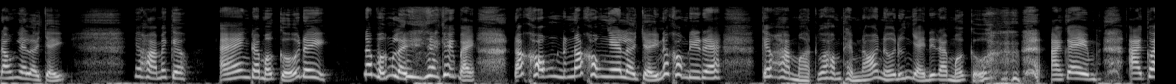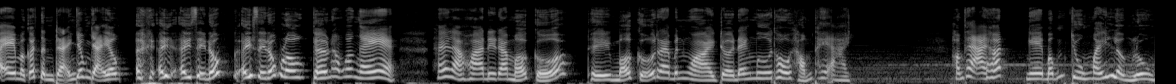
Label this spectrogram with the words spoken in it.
đâu nghe lời chị. Cái Hoa mới kêu, An ra mở cửa đi. nó vẫn lì nha các bạn nó không nó không nghe lời chị nó không đi ra cái hoa mệt quá không thèm nói nữa đứng dậy đi ra mở cửa ai có em ai có em mà có tình trạng giống vậy không y, y xì đúc y xì đúc luôn kêu nó không có nghe thế là hoa đi ra mở cửa thì mở cửa ra bên ngoài trời đang mưa thôi không thấy ai không thấy ai hết, nghe bấm chuông mấy lần luôn.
